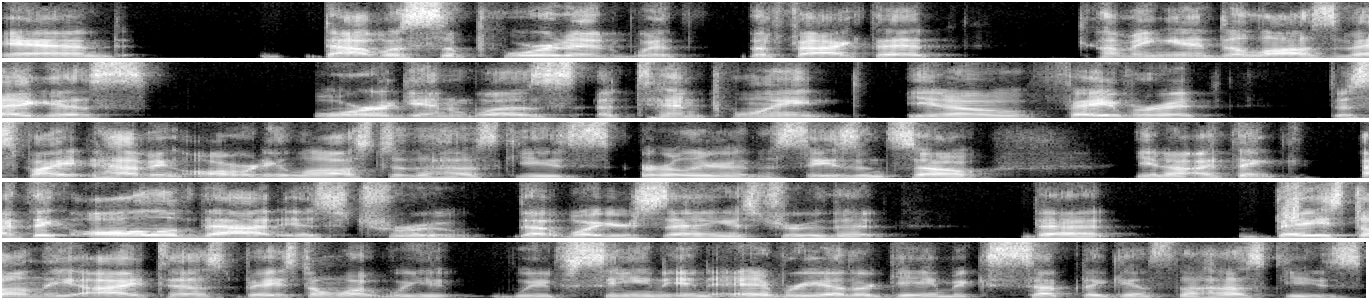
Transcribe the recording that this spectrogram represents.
and that was supported with the fact that coming into Las Vegas, Oregon was a 10 point, you know, favorite despite having already lost to the Huskies earlier in the season. So, you know, I think I think all of that is true. That what you're saying is true that that based on the eye test, based on what we we've seen in every other game except against the Huskies,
